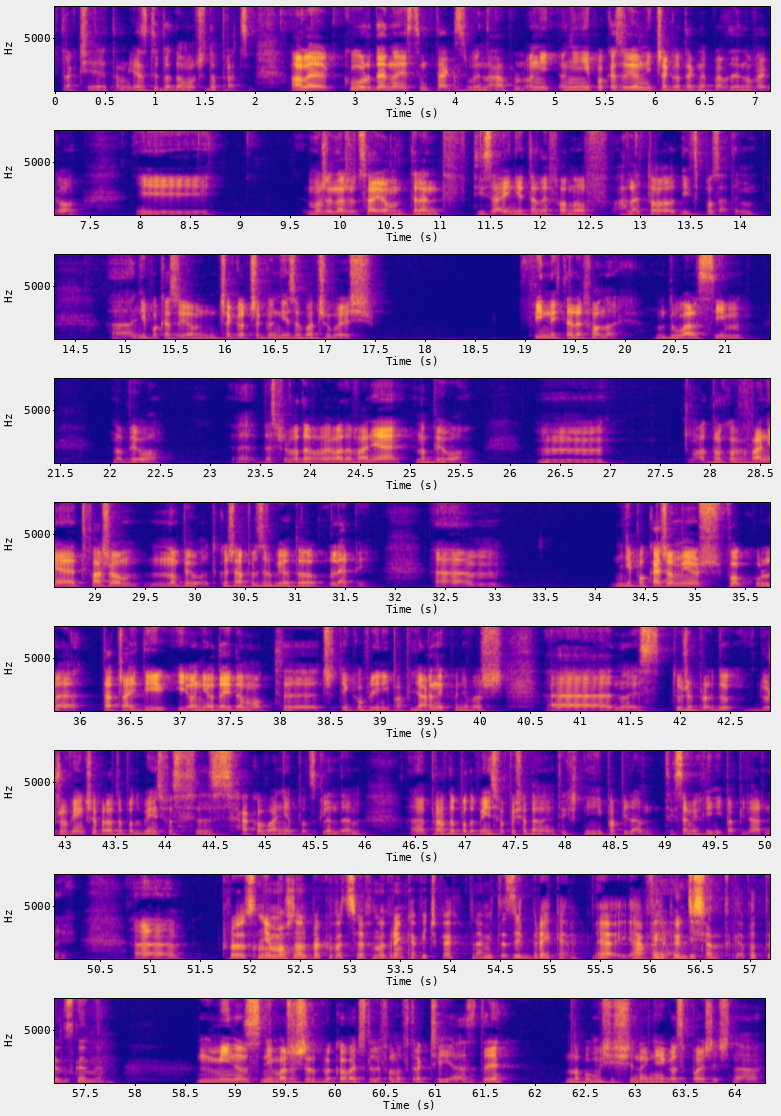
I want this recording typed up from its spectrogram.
w trakcie tam jazdy do domu czy do pracy. Ale kurde, no jestem tak zły na Apple. Oni, oni nie pokazują niczego tak naprawdę nowego i może narzucają trend w designie telefonów, ale to nic poza tym. Nie pokazują niczego, czego nie zobaczyłeś w innych telefonach. Dual SIM, no było. E, bezprzewodowe ładowanie, no było. Mm, odblokowywanie twarzą, no było, tylko że Apple zrobiło to lepiej. Um, nie pokażą już w ogóle Touch ID i oni odejdą od y, czytników linii papilarnych, ponieważ e, no jest duże, du, dużo większe prawdopodobieństwo zhakowania pod względem e, prawdopodobieństwa posiadania tych, linii papilar, tych samych linii papilarnych. E, Plus nie można odblokować telefonu w rękawiczkach. Dla mnie to jest breaker. Ja, ja uwielbiam e. dziesiątkę pod tym względem. Minus nie możesz odblokować telefonu w trakcie jazdy, no bo musisz się na niego spojrzeć na,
